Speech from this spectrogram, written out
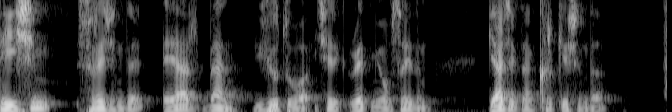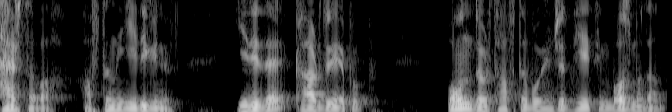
değişim sürecinde eğer ben YouTube'a içerik üretmiyor olsaydım gerçekten 40 yaşında her sabah haftanın 7 günü 7'de kardiyo yapıp 14 hafta boyunca diyetimi bozmadan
